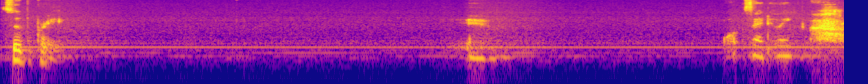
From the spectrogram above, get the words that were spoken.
super pretty. Um, What was I doing? Ah,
